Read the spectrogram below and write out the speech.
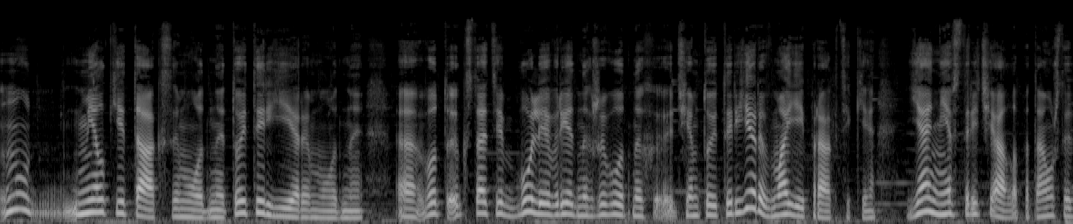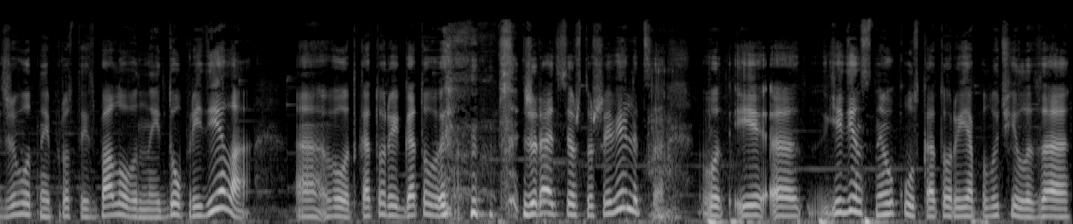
ну, мелкие таксы модные, той-терьеры модные. А, Вот, кстати, более вредных животных, чем той-терьеры в моей практике, я не встречала, потому что это животные просто избалованные до предела, а, вот, которые готовы жрать все, что шевелится. Вот, и единственный укус, который я получила за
